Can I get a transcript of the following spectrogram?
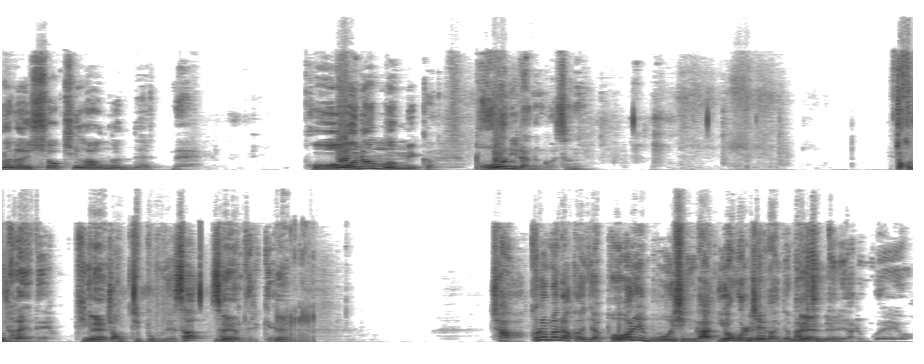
그거는 쇼킹한 건데. 네. 보는 뭡니까? 보온이라는 것은 조금 더 가야 돼요. 뒤에 네. 좀 뒷부분에서 설명드릴게요. 네. 자, 그러면 아까 이제 보온이 무엇인가? 이걸 네. 제가 이제 네, 말씀드려야 네. 하는 거예요.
